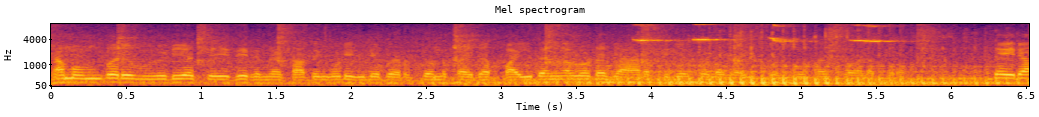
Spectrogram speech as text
ഞാൻ മുമ്പ് ഒരു വീഡിയോ ചെയ്തിരുന്നിട്ട് അതും കൂടി ഇതിൽ വെറുതെ ഒന്ന് പൈത പൈതങ്ങളുടെ ജാറത്തിലേക്കുള്ള വഴി കൊണ്ടുപോകാൻ ചോലപ്പുറം ധൈര്യ.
